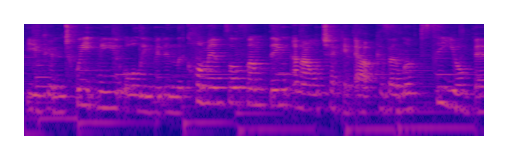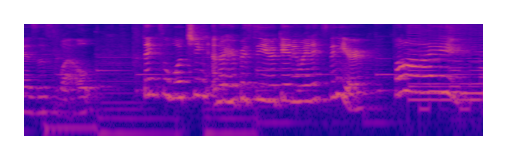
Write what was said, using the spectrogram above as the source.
You can tweet me or leave it in the comments or something and I will check it out because I love to see your bears as well. Watching and I hope I see you again in my next video. Bye!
